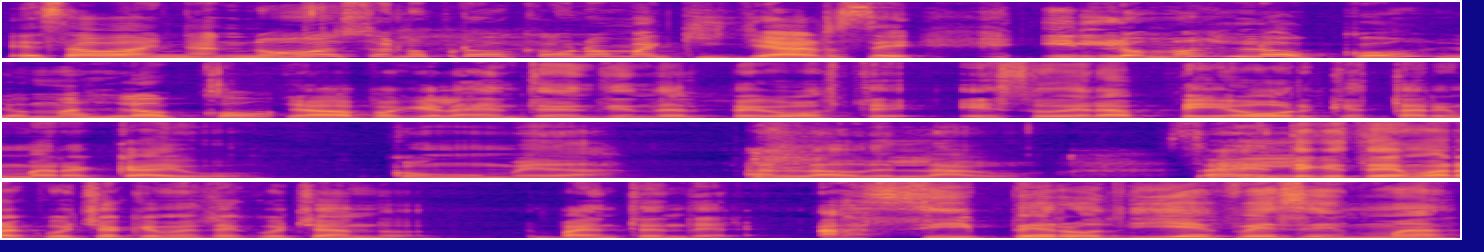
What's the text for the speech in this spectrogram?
esa vaina. No, eso no provoca uno maquillarse. Y lo más loco, lo más loco, Ya, para que la gente entienda el pegoste, eso era peor que estar en Maracaibo con humedad al lado del lago. La Sí. gente que esté de Maracucha que me está escuchando va a entender. Así, pero 10 veces más.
